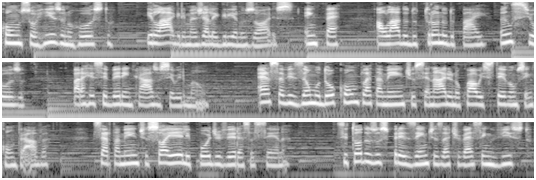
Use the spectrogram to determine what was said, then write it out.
com um sorriso no rosto e lágrimas de alegria nos olhos, em pé, ao lado do trono do Pai, ansioso para receber em casa o seu irmão. Essa visão mudou completamente o cenário no qual Estevão se encontrava. Certamente só ele pôde ver essa cena. Se todos os presentes a tivessem visto,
